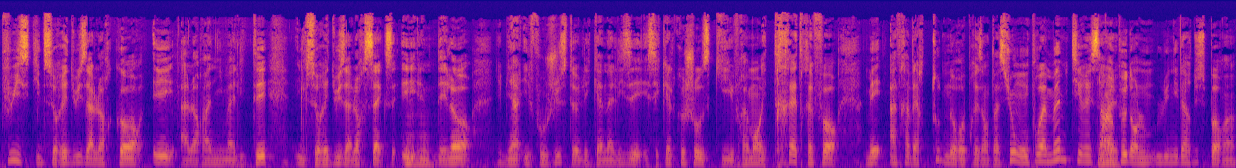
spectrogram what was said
puisqu'ils se réduisent à leur corps et à leur animalité, ils se réduisent à leur sexe. Et mhm. dès lors, eh bien, il faut juste les canaliser. Et c'est quelque chose qui vraiment est très très fort. Mais à travers toutes nos représentations, on pourrait même tirer ça un peu dans l'univers du sport. Hein.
